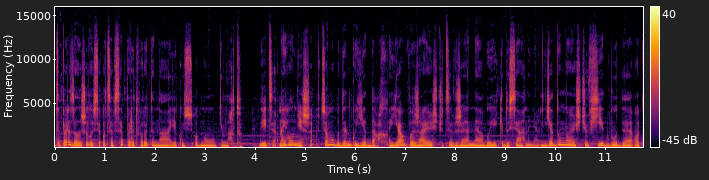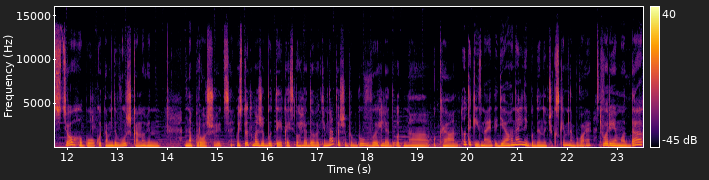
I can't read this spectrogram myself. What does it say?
Тепер залишилося оце все перетворити на якусь одну кімнату. Дивіться, найголовніше в цьому будинку є дах. Я вважаю, що це вже неабияке досягнення. Я думаю, що вхід буде от з цього боку, там де вушка, ну він напрошується. Ось тут може бути якась оглядова кімната, щоб був вигляд на океан. Ну такий, знаєте, діагональний будиночок, з ким не буває. Створюємо дах,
